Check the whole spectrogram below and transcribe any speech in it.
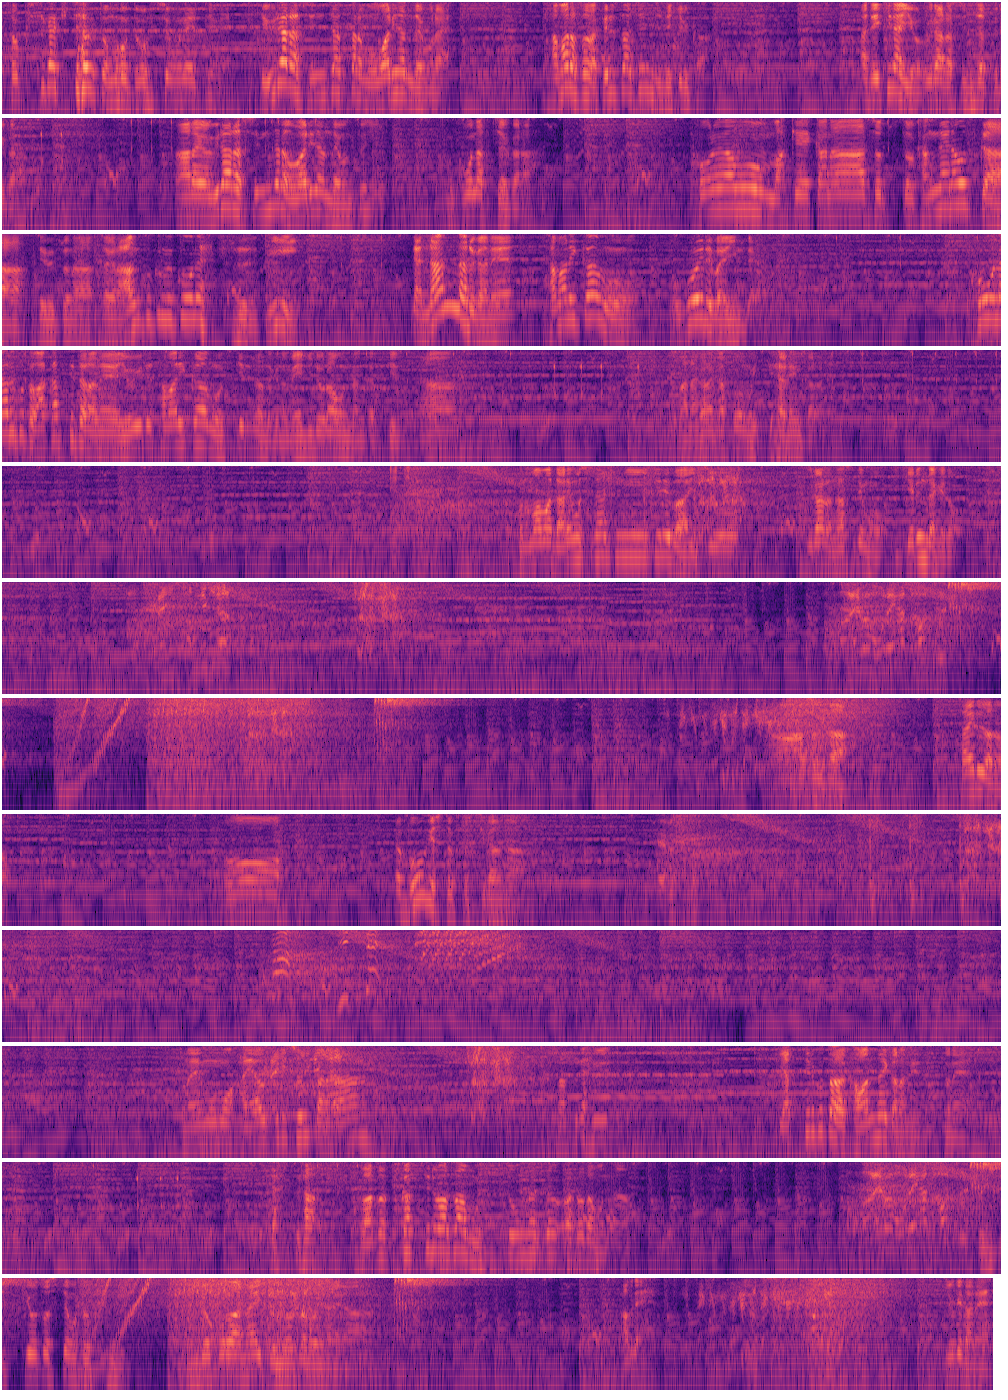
即死が来ちゃうともうどうしようもねえっていうね。でうらら死んじゃったらもう終わりなんだよこれ。あまだそうだ。ペルサーチェンジできるか。あできないよ。うらら死んじゃってるから。あだからうらら死んだら終わりなんだよ本当に。もうこうなっちゃうから。これはもう負けかな。ちょっと考え直すかペルソナ。だから暗黒向こうのやつにだから何なるがねサマリカームを覚えればいいんだよ。こうなること分かってたらね余裕でサマリカームをつけてたんだけどメギドラオンなんかつけずにな。まあなかなかそうも言ってられんからね。このまま誰も知らずにいければ一応うららなしでもいけるんだけど耐えるだろう。おお防御しとくと違うな。ペルソナ行って。この辺ももう早送り処理かな。さすがにやってることは変わんないからねずっとね。ひたすら技使ってる技はもうずっと同じ技だもんな。実況としても特に見どころはないと言わざるを得ないな。危ねえ。よし。避けたね。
